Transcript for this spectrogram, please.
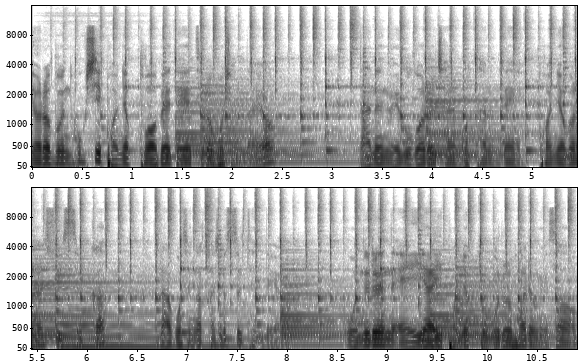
여러분 혹시 번역 부업에 대해 들어보셨나요? 나는 외국어를 잘 못하는데 번역을 할 수 있을까? 라고 생각하셨을 텐데요. 오늘은 AI 번역 도구를 활용해서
